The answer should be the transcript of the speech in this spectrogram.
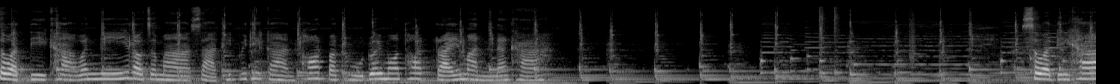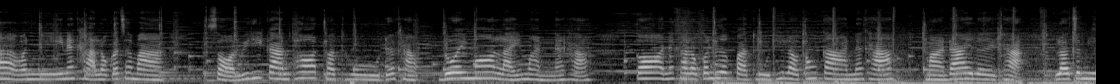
สวัสดีค่ะ วันนี้เราจะมาสาธิตวิธีการทอดปลาทูด้วยหม้อทอดไร้มันนะคะ สวัสดีค่ะ วันนี้นะคะเราก็จะมาสอนวิธีการทอดปลาทูด้วยค่ะด้วยหม้อไร้มันนะคะ ก็นะคะเราก็เลือกปลาทูที่เราต้องการนะคะ มาได้เลยค่ะ เราจะมี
